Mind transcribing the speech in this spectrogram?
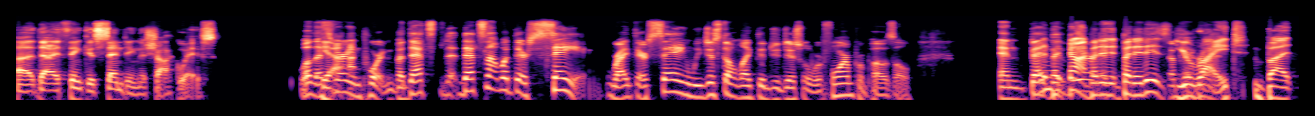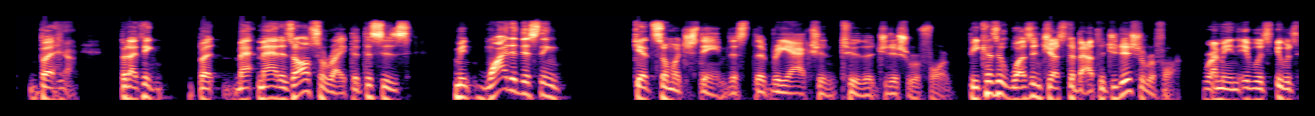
uh, that I think is sending the shockwaves. Well, that's yeah. very important, but that's that's not what they're saying, right? They're saying we just don't like the judicial reform proposal. And Ben, but, but, but it, but it is. Okay, you're right, but but yeah. but I think, but Matt, Matt is also right that this is. I mean, why did this thing get so much steam this the reaction to the judicial reform because it wasn't just about the judicial reform right. i mean it was it was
